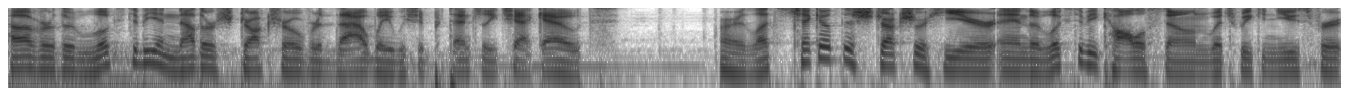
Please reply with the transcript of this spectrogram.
However, there looks to be another structure over that way we should potentially check out. All right, let's check out this structure here, and there looks to be cobblestone, which we can use for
